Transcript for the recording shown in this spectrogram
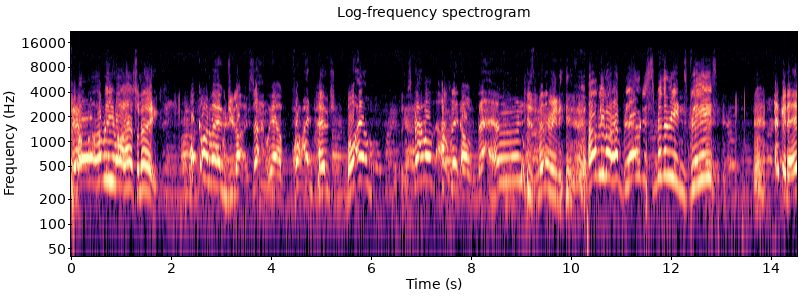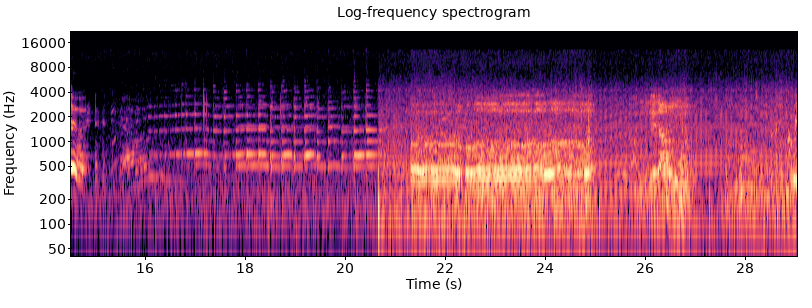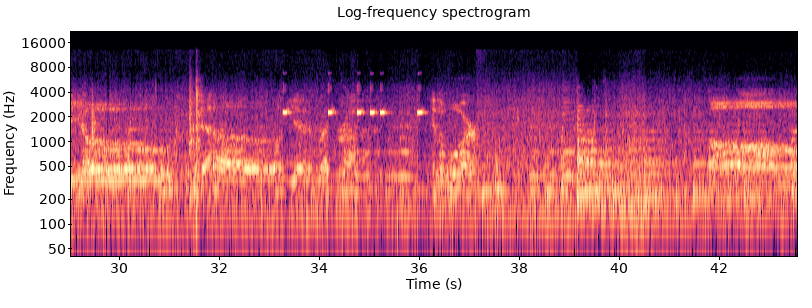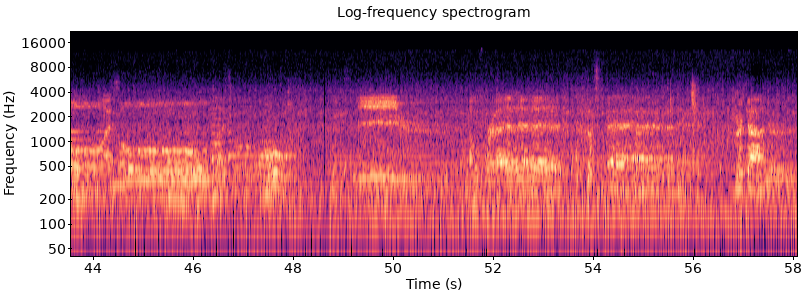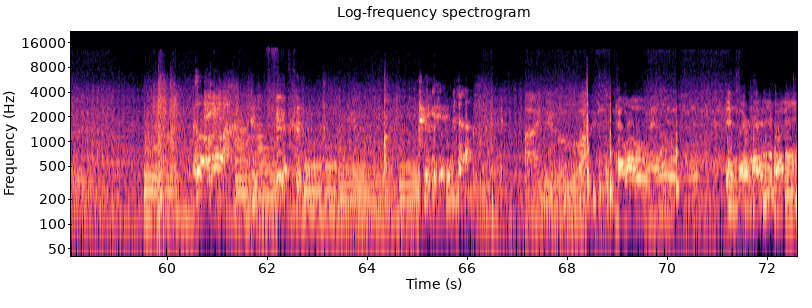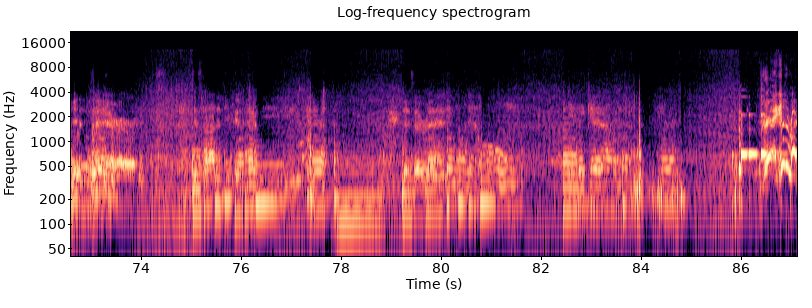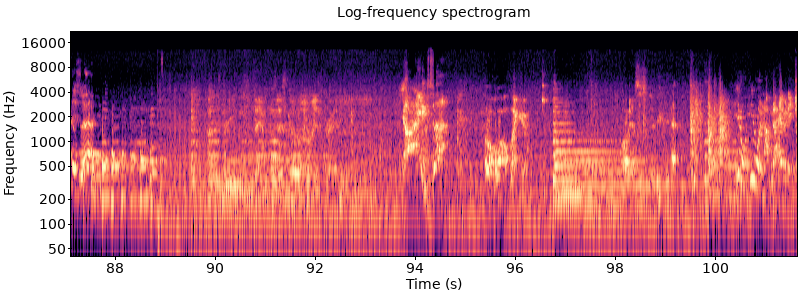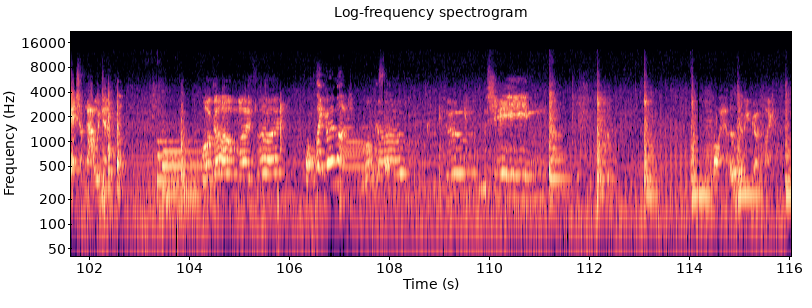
Oh, I believe I'll have some eggs. What kind of egg would you like, sir? We have fried, poached, boiled, scrambled, omelette, or blown to smithereens. I believe I'll have blown to smithereens, please. Okay, now. Dum-de-dum. Guido I knew I. Hello, hello. Is there anybody in there? It's not if you can hear me. Is there anyone at home? Can you get out? Egg is ready, sir. San Francisco is ready. Yikes. Oh, well, thank you. Oh, yes. you, you wouldn't happen to have any ketchup now, would you? Welcome, my son. Oh, thank you very much. Welcome to Sheen. Oh, yeah, this is gonna be good, thank you.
